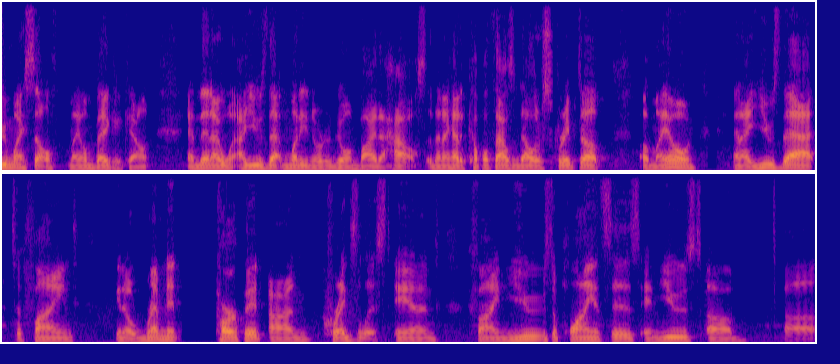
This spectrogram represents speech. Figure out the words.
to myself, my own bank account, and then I, I used that money in order to go and buy the house. And then I had a couple thousand dollars scraped up of my own, and I used that to find, you know, remnant carpet on Craigslist and find used appliances and used um, uh,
